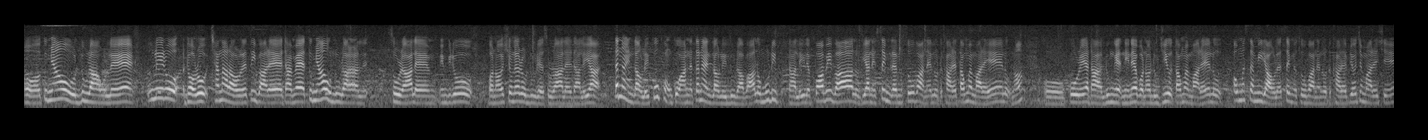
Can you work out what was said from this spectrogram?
ဟောသူများကိုလှူတာကိုလည်းဦးလေးတို့အတော်တို့ချမ်းသာတာကိုလည်းသိပါတယ်ဒါပေမဲ့သူများကိုလှူတာဆိုတာလည်းမင်းပြီးတော့ဘောနော်ရှုံးလဲတို့လှူတယ်ဆိုတာလည်းဒါလေးကတက်နိုင်လောက်လေးကိုခုံကိုအားနဲ့တက်နိုင်လောက်လေးလှူတာပါလို့မုဒိဒါလေးလည်းပွားပေးပါလို့ဒီကနေစိတ်မလဲမစိုးပါနဲ့လို့တခါတည်းတောင်းပန်ပါတယ်လို့နော် ဟိုကိုရီးယားဒါလူငယ်အနေနဲ့ဘောနော်လူကြီးကိုတောင်းပန်ပါတယ်လို့ဖုံးမဆက်မိတာကိုလည်းစိတ်မစိုးပါနဲ့လို့တခါတည်းပြောချင်ပါတယ်ရှင်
